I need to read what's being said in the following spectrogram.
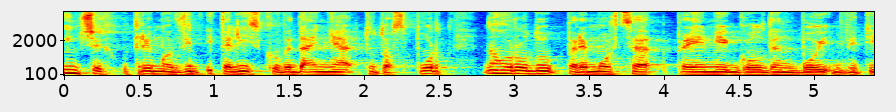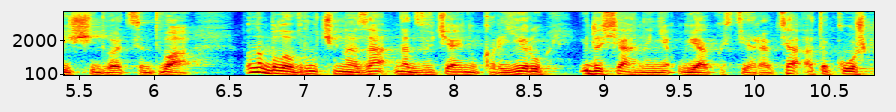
інших отримав від італійського видання Тутоспорт нагороду переможця премії Golden Boy 2022. Вона була вручена за надзвичайну кар'єру і досягнення у якості гравця, а також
